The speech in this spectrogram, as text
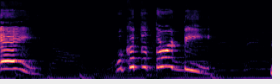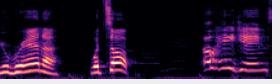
A. What could the third be? You're Brianna. What's up? Oh, hey, James.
